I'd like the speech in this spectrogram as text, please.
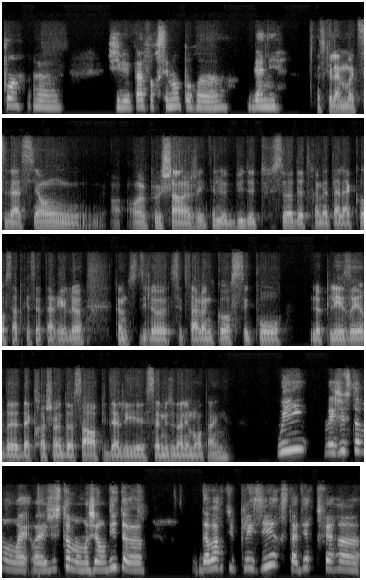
point j'y vais pas forcément pour euh, gagner. Est-ce que la motivation a un peu changé? le but de tout ça, de te remettre à la course après cet arrêt-là, comme tu dis là, c'est de faire une course, c'est pour le plaisir d'accrocher un dossard puis d'aller s'amuser dans les montagnes? Oui, mais justement, ouais, ouais justement, j'ai envie de d'avoir du plaisir, c'est-à-dire de faire un.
